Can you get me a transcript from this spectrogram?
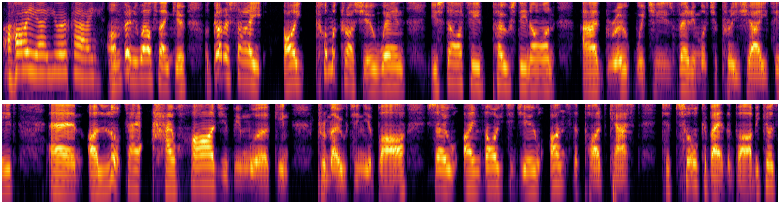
Hi, are you okay? I'm very well, thank you. I've got to say, I come across you when you started posting on our group, which is very much appreciated. Um, I looked at how hard you've been working promoting your bar, so I invited you onto the podcast to talk about the bar because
